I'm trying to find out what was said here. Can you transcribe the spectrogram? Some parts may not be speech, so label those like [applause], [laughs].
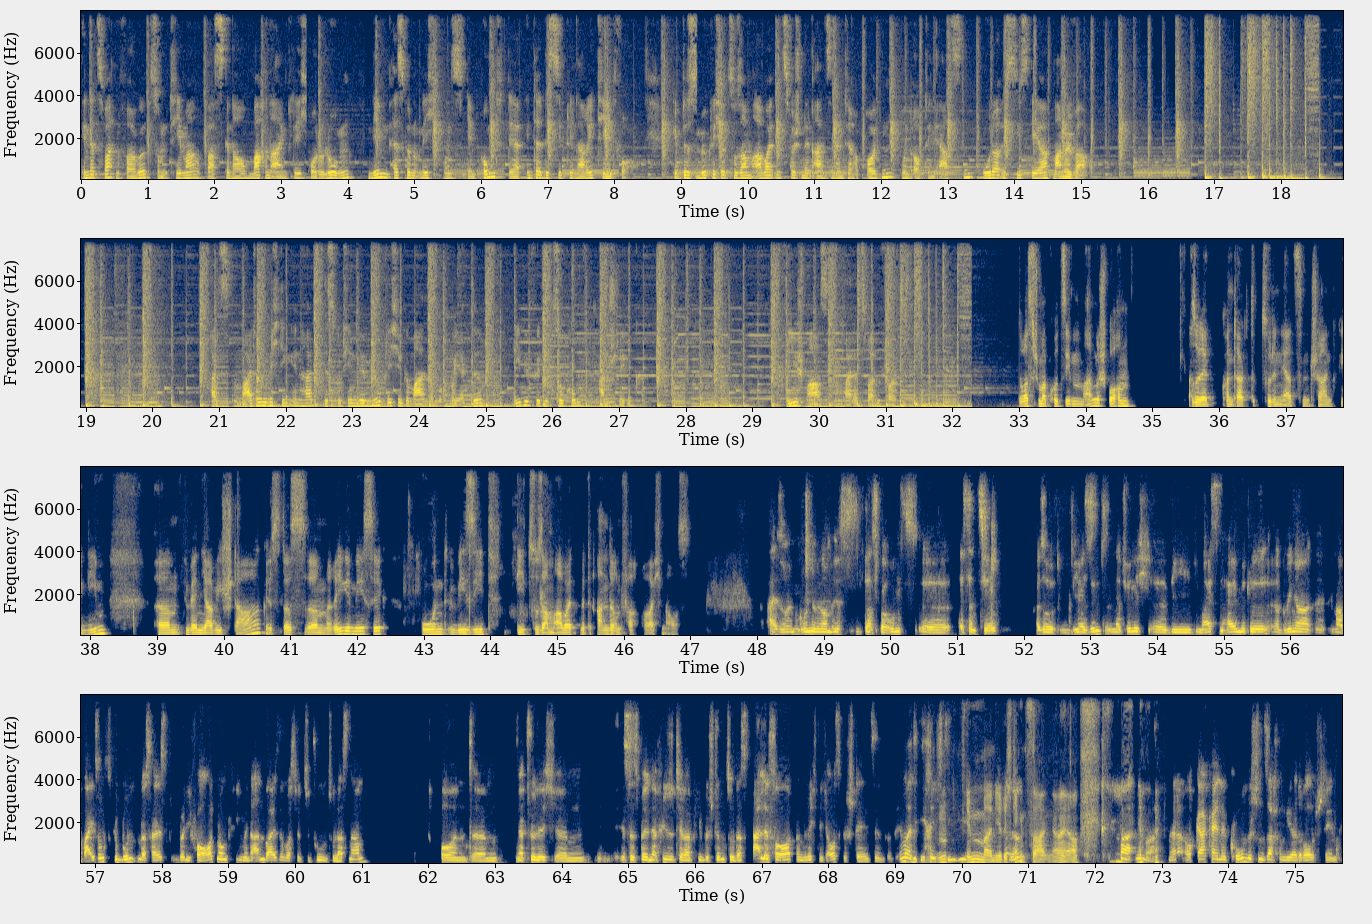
In der zweiten Folge zum Thema Was genau machen eigentlich Podologen, nehmen Esken und ich uns den Punkt der Interdisziplinarität vor. Gibt es mögliche Zusammenarbeiten zwischen den einzelnen Therapeuten und auch den Ärzten oder ist dies eher Mangelware? Als weiteren wichtigen Inhalt diskutieren wir mögliche gemeinsame Projekte, die wir für die Zukunft anstreben können. Viel Spaß bei der zweiten Folge. Du hast schon mal kurz eben angesprochen, also der Kontakt zu den Ärzten scheint gegeben. Ähm, wenn ja, wie stark? Ist das ähm, regelmäßig? Und wie sieht die Zusammenarbeit mit anderen Fachbereichen aus? Also im Grunde genommen ist das bei uns äh, essentiell. Also wir sind natürlich äh, wie die meisten Heilmittelbringer äh, immer weisungsgebunden. Das heißt, über die Verordnung kriegen wir eine Anweisung, was wir zu tun und zu lassen haben. Und ähm, natürlich ähm, ist es in der Physiotherapie bestimmt so, dass alle Verordnungen richtig ausgestellt sind und immer die mhm, richtigen. Immer die richtigen ja? Zahlen, ja, ja. Immer, immer. ne? Auch gar keine komischen Sachen, die da draufstehen.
